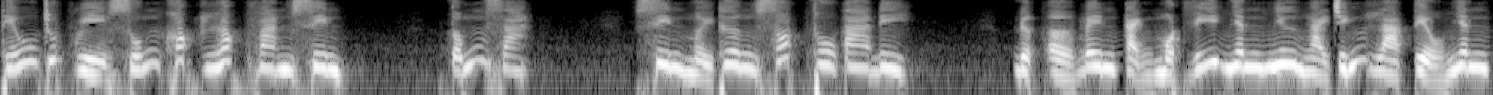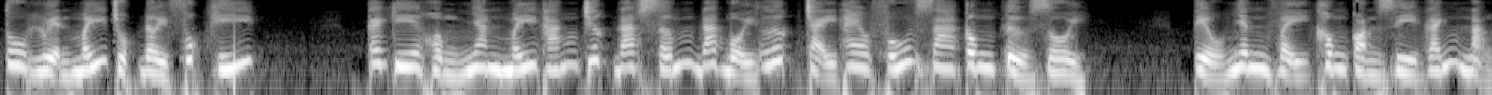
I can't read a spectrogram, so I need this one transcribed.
Thiếu chút quỳ xuống khóc lóc van xin. Tống ra. Xin mời thương xót thu ta đi. Được ở bên cạnh một vĩ nhân như ngài chính là tiểu nhân tu luyện mấy chục đời phúc khí. Cái kia hồng nhan mấy tháng trước đã sớm đã bội ước chạy theo phú gia công tử rồi. Tiểu nhân vậy không còn gì gánh nặng.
